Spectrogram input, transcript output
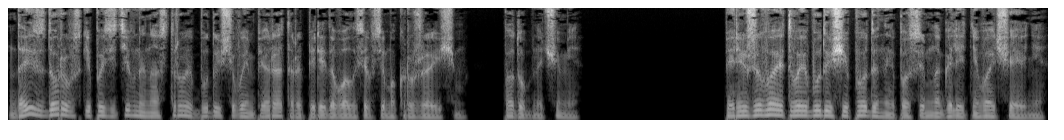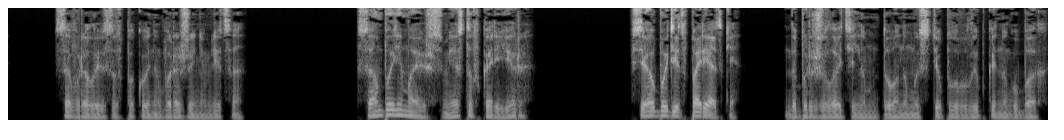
Да и здоровский позитивный настрой будущего императора передавался всем окружающим, подобно чуме. «Переживая твои будущие поданные после многолетнего отчаяния», — соврал я со спокойным выражением лица. «Сам понимаешь, с места в карьер». «Все будет в порядке», — доброжелательным тоном и с теплой улыбкой на губах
